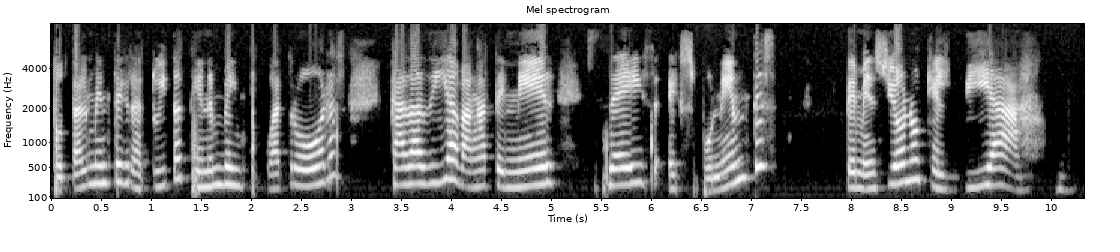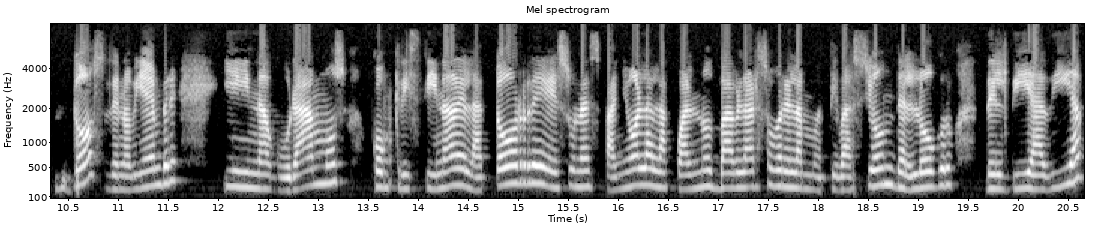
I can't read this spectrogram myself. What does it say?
totalmente gratuita, tienen 24 horas, cada día van a tener seis exponentes te menciono que el día 2 de noviembre inauguramos con Cristina de la Torre, es una española la cual nos va a hablar sobre la motivación del logro del día a día.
